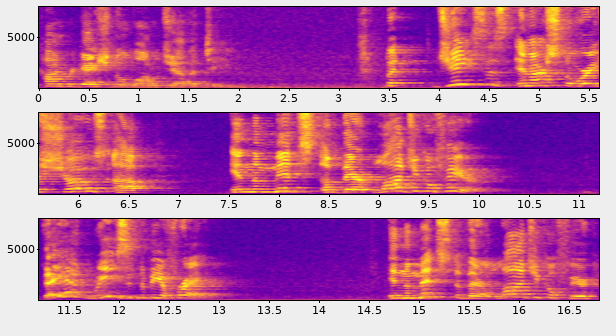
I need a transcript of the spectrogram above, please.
congregational longevity. But Jesus in our story shows up in the midst of their logical fear. They had reason to be afraid. In the midst of their logical fear,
